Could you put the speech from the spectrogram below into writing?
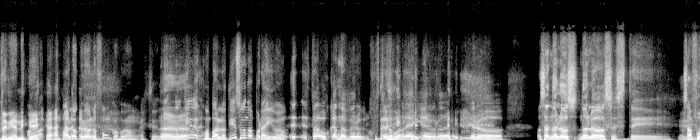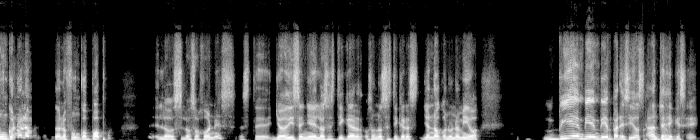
tenía ni Juan, idea. Pa- Juan Pablo creó los Funkos, weón. No, No, no, no no. tienes, Juan Pablo, tienes uno por ahí, weón. E- Estaba buscando, pero justo los guardé ayer, brother. Pero, o sea, no los, no los, este, o sea, Funko no la marca, sino los Funko Pop, los, los ojones. Este, yo diseñé los stickers, o sea, unos stickers, yo no, con un amigo, bien, bien, bien parecidos antes de que se,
